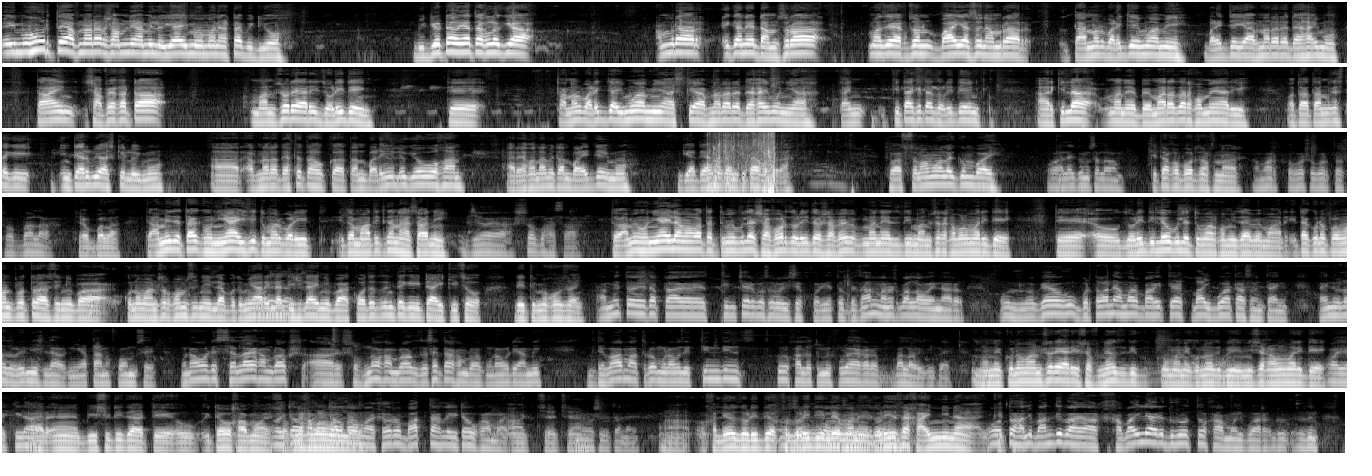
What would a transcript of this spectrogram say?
এই মুহূর্তে আপনার সামনে আমি লইয়া আইমু এমন একটা ভিডিও। ভিডিওটা হইয়া থাকল গিয়া, আমরার এখানে ডামসরা মাঝে একজন ভাই আছেন, আমরার তানোর বাড়িত যাইমু আমি। বাড়িত যাইয়া আপনারা দেখাইমু। তাই সাপে কাটা মানুষরে আর জড়ি দেন তে তানোর বাড়িত যাইমু আমি আজকে আপনারা দেখাইমু নিয়া। তাই কিতা কিতা জড়ি দেন আর কিলা মানে বেমার আজার কমে আর অর্থাৎ তান কাছ থেকে ইন্টারভিউ আজকে লইমু। আর আপনারা দেখতে থাকুক তান বাড়ি গিয়েও ওখান। আর এখন আমি তান বাড়িত যাইমু। গিয়া দেখো তান কিতা কথা। তো আসসালামু আলাইকুম ভাই। ওয়ালাইকুম সালাম। কিতা খবর আপনার আমার খবর সবর তো সব বালা সব বলা তো আমি যেটা শুনিয়া আইছি তোমার বাড়িত এটা মাটিত কান হাসানি যে সব হাসা তো আমি শুনিয়া আইলাম আগত তুমি বোলে সাফর জড়ি দাও সাফে মানে যদি মানুষের কামড় মারি দে তে জড়ি দিলেও বোলে তোমার কমি যায় বেমার এটা কোনো প্রমাণপত্র আসেনি বা কোনো মানুষের কমছি নিলা তুমি আর ইলা দিছিলাই নি বা কতদিন থেকে এটা আইকিছো যে তুমি খোঁজাই আমি তো এটা প্রায় তিন চার বছর হয়েছে করি তো বেজান মানুষ বালা হয় না আর ও লগে বর্তমানে আমার বাড়িতে এক ভাই বুয়াত আছেন তাই তাই ওলা ধরে নিছিল নিয়ে টান কমছে। মোটামুটি সেলাই খামরাক আর স্বপ্ন খামরাক জেসেটা খামরাক মোটামুটি আমি দেবা মাত্র মোটামুটি তিন দিন করে খালো তুমি পুরা একার বালা হয়ে যাবে। মানে কোনো মানুষের আর স্বপ্নেও যদি মানে কোনো নিশা কামড় মারি দে আর বিষ উঠি ও, এটাও খাম হয় স্বপ্নে কামড় মারলে খামায় খেরো ভাত থাকলে এটাও খামায় আচ্ছা আচ্ছা। অসুবিধা নাই। খালিও জড়ি দিয়ে জড়ি দিলে মানে জড়ি এসে খাইনি না ও তো খালি বান্ধি পায় আর খাবাইলে আর দূরত তো খাম হইব আর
